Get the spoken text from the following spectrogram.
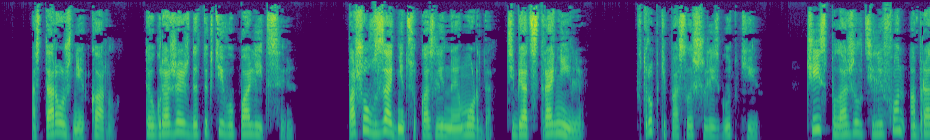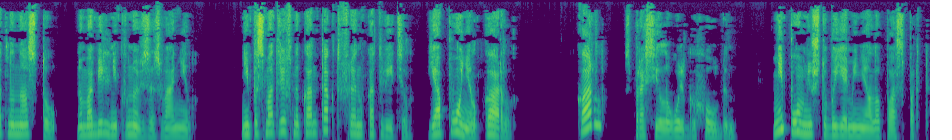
— Осторожнее, Карл. Ты угрожаешь детективу полиции. Пошел в задницу, козлиная морда. Тебя отстранили. В трубке послышались гудки. Чейз положил телефон обратно на стол, но мобильник вновь зазвонил. Не посмотрев на контакт, Фрэнк ответил. — Я понял, Карл. «Карл?» — спросила Ольга Холден. «Не помню, чтобы я меняла паспорт».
